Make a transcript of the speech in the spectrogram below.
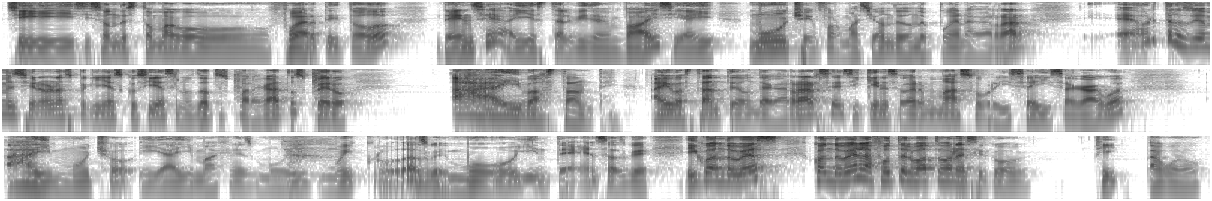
si, si son de estómago fuerte y todo, dense. Ahí está el video en Vice y hay mucha información de dónde pueden agarrar. eh, ahorita les voy a mencionar unas pequeñas cosillas en los datos para gatos, pero hay bastante. Hay bastante donde agarrarse. Si quieren saber más sobre Issei Isagawa, hay mucho y hay imágenes muy, muy crudas, güey. Muy intensas, güey. Y cuando veas, cuando vean la foto del vato van a decir como, sí, a huevo.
